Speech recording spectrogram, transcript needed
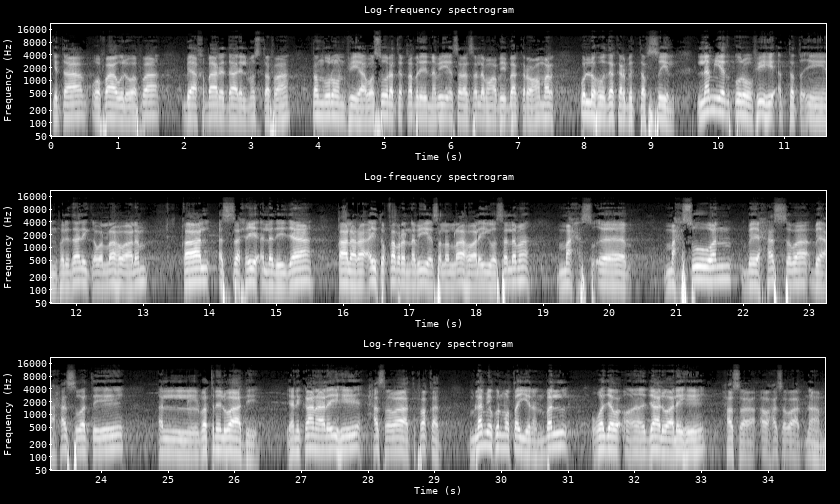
كتاب وفاء الوفاء بأخبار دار المصطفى. تنظرون فيها وسورة قبر النبي صلى الله عليه وسلم وأبي بكر وعمر كله ذكر بالتفصيل. لم يذكروا فيه التطئين فلذلك والله أعلم قال الصحيح الذي جاء قال رأيت قبر النبي صلى الله عليه وسلم محسوا بحسوة بحسوة البطن الوادي. يعني كان عليه حصوات فقط لم يكن مطينا بل جالوا عليه حصى أو حصوات نعم.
